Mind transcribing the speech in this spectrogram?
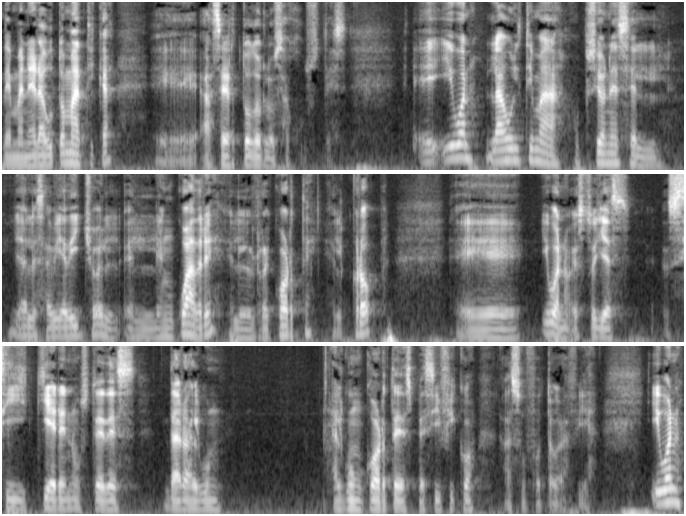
de manera automática eh, hacer todos los ajustes. Eh, y bueno, la última opción es el, ya les había dicho, el, encuadre, el recorte, el crop. Eh, y bueno, esto ya es si quieren ustedes dar algún, algún corte específico a su fotografía. Y bueno,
